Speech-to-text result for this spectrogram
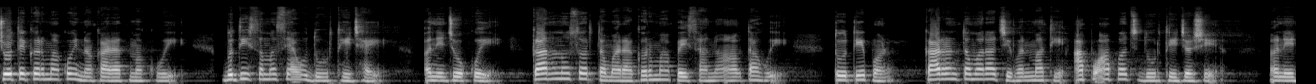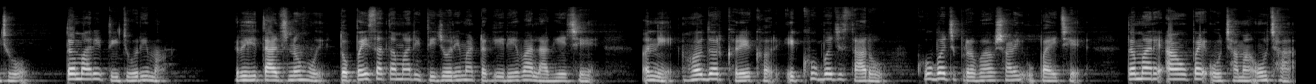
જો તે ઘરમાં કોઈ નકારાત્મક હોય, બધી સમસ્યાઓ દૂર થઈ જાય અને જો કોઈ કારણોસર તમારા ઘરમાં પૈસા ન આવતા હોય, તો તે પણ કારણ તમારા જીવનમાંથી આપોઆપ જ દૂર થઈ જશે. અને જો તમારી તિજોરીમાં રહેતા જ ન હોય, તો પૈસા તમારી તિજોરીમાં ટકી રહેવા લાગે છે. અને હળદર ખરેખર એ ખૂબ જ સારો ખૂબ જ પ્રભાવશાળી ઉપાય છે. તમારે આ ઉપાય ઓછામાં ઓછા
